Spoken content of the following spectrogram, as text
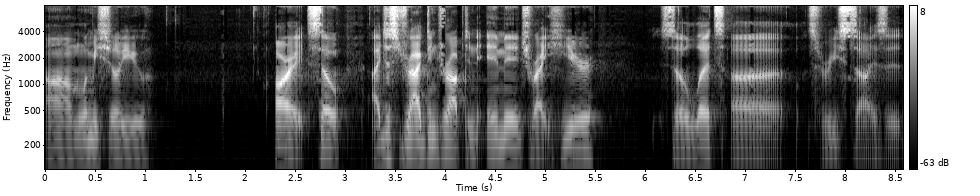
Um, let me show you. All right, so I just dragged and dropped an image right here. So let's uh let's resize it.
